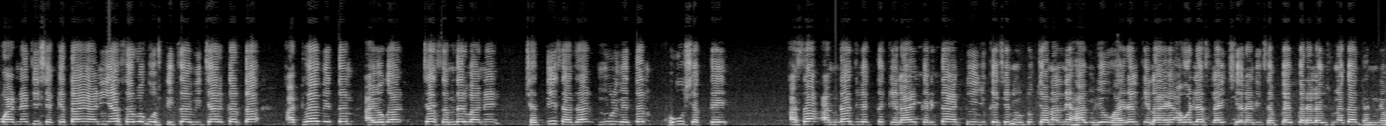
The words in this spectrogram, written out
वाढण्याची शक्यता आहे. आणि या सर्व गोष्टीचा विचार करता आठव्या वेतन च्या संदर्भाने छत्तीस हजार मूळ वेतन होऊ शकते असा अंदाज व्यक्त केला आहे करिता ऍक्टिव्ह एज्युकेशन युट्यूब चॅनलने हा व्हिडिओ व्हायरल केला आहे. आवडल्यास लाईक शेअर आणि सबस्क्राईब करायला विसरू नका. धन्यवाद.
